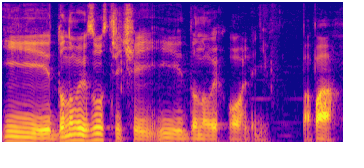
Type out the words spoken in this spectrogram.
І до нових зустрічей, і до нових оглядів. Па-па!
